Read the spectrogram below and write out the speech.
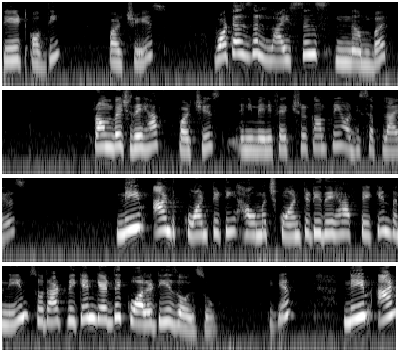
date of the purchase, what is the license number from which they have purchased any manufacturer company or the suppliers, name and quantity, how much quantity they have taken the name so that we can get the qualities also. Okay? Name and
